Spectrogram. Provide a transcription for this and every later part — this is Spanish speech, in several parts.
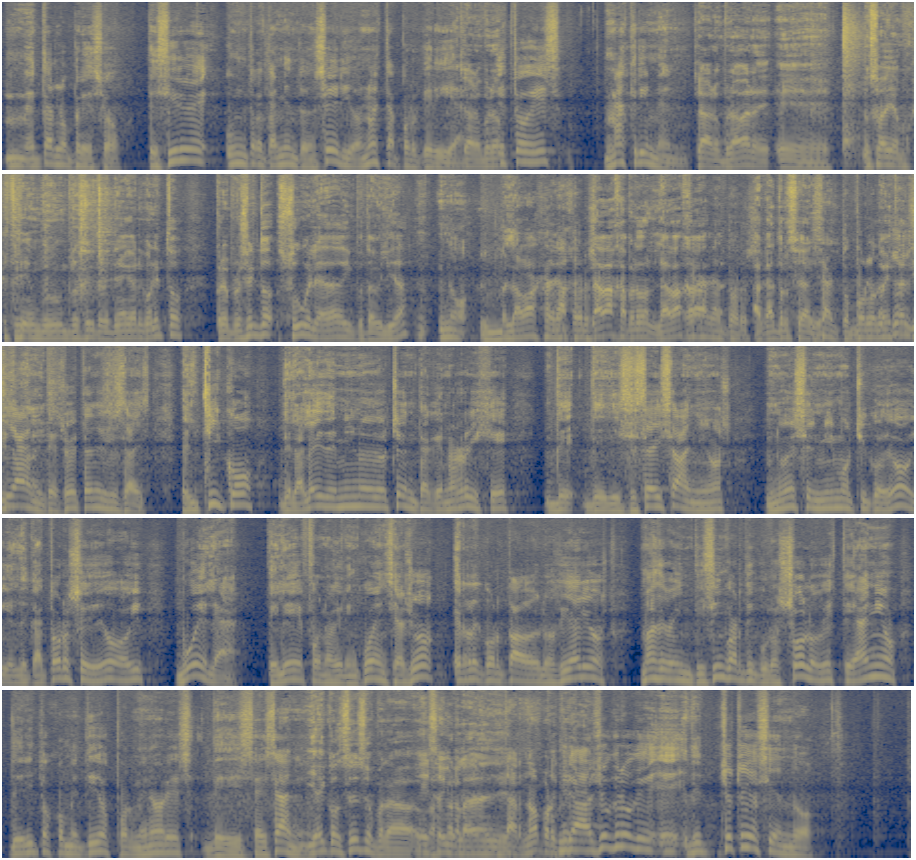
meterlo preso, te sirve un tratamiento en serio, no esta porquería. Claro, pero- Esto es más crimen. Claro, pero a ver, eh, no sabíamos que tenía un, un proyecto que tenía que ver con esto, pero el proyecto sube la edad de imputabilidad. No, la baja de La baja, 14. la baja, perdón, la baja a 14. a 14 años. Exacto, por lo que Hoy yo decía 16. antes, hoy está en 16. El chico de la ley de 1980 que nos rige, de, de 16 años, no es el mismo chico de hoy. El de 14 de hoy vuela teléfonos, delincuencia. Yo he recortado de los diarios más de 25 artículos solo de este año de delitos cometidos por menores de 16 años. ¿Y hay consenso para Eso iba a preguntar, ¿no? Porque Mira, yo creo que eh, de- yo estoy haciendo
